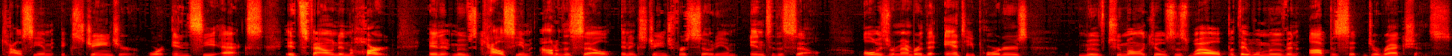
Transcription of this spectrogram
calcium exchanger, or NCX. It's found in the heart and it moves calcium out of the cell in exchange for sodium into the cell. Always remember that antiporters move two molecules as well, but they will move in opposite directions.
